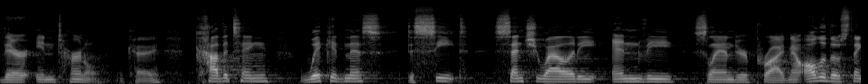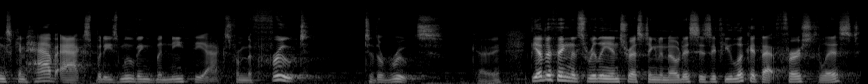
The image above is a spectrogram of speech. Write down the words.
they're internal, okay? Coveting, wickedness, deceit, sensuality, envy, slander, pride. Now, all of those things can have acts, but he's moving beneath the acts, from the fruit to the roots. Okay? The other thing that's really interesting to notice is if you look at that first list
